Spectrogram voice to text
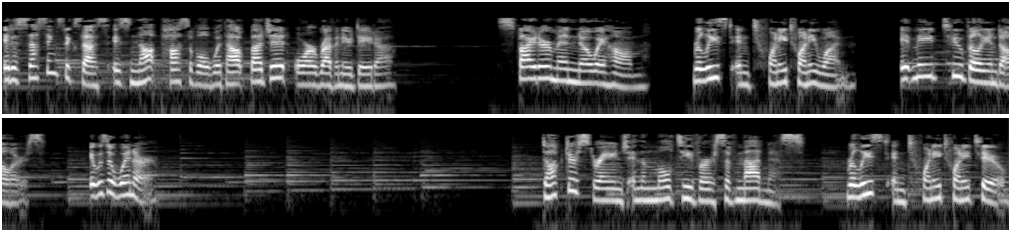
It assessing success is not possible without budget or revenue data. Spider-Man No Way Home. Released in 2021. It made $2 billion. It was a winner. Doctor Strange in the Multiverse of Madness. Released in 2022.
